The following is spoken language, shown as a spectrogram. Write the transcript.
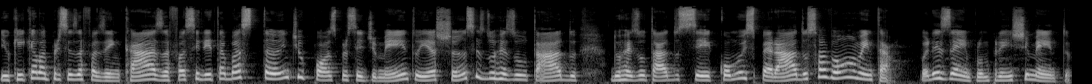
e o que, que ela precisa fazer em casa, facilita bastante o pós-procedimento e as chances do resultado do resultado ser como esperado só vão aumentar. Por exemplo, um preenchimento.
